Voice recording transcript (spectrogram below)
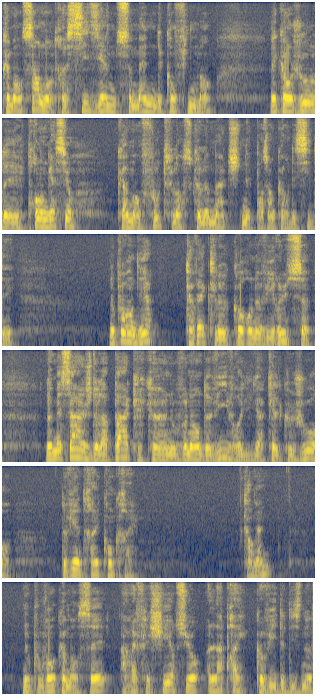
commençons notre sixième semaine de confinement et qu'en jour les prolongations, comme en foot lorsque le match n'est pas encore décidé, nous pouvons dire qu'avec le coronavirus, le message de la Pâque que nous venons de vivre il y a quelques jours devient très concret. Quand même, nous pouvons commencer à réfléchir sur l'après-Covid-19,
